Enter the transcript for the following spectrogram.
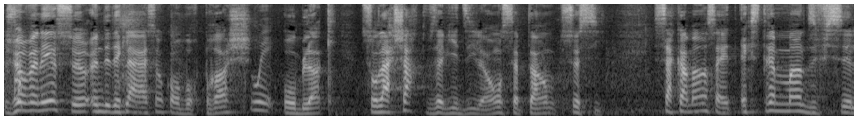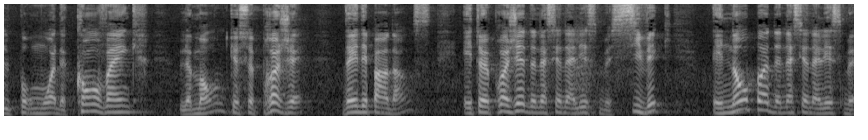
Je veux revenir sur une des déclarations qu'on vous reproche Oui. au Bloc Sur la charte, vous aviez dit le 11 septembre ceci. Ça commence à être extrêmement difficile pour moi de convaincre le monde que ce projet d'indépendance est un projet de nationalisme civique et non pas de nationalisme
